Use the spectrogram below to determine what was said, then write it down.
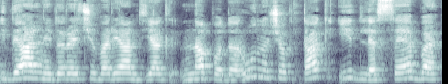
Ідеальний, до речі, варіант як на подаруночок, так і для себе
